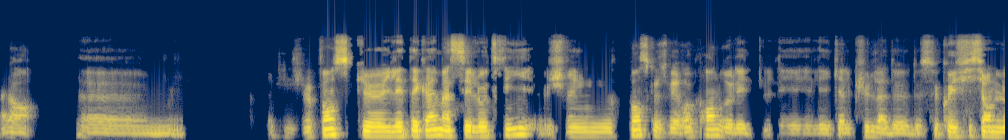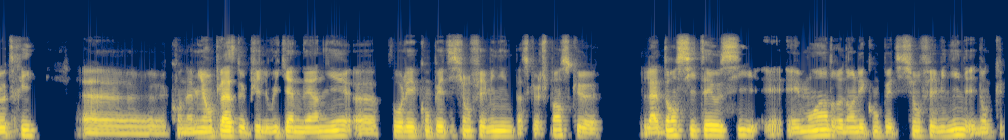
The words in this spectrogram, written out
Alors, euh, Je pense qu'il était quand même assez loterie. Je pense que je vais reprendre les, calculs là, de, ce coefficient de loterie euh, qu'on a mis en place depuis le week-end dernier pour les compétitions féminines, parce que je pense que la densité aussi est, est moindre dans les compétitions féminines, et donc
